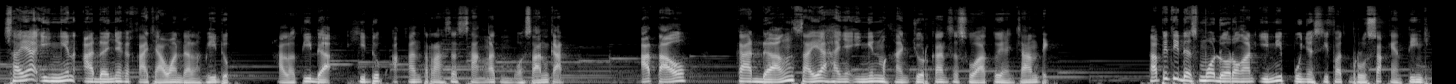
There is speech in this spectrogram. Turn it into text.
saya ingin adanya kekacauan dalam hidup. Kalau tidak, hidup akan terasa sangat membosankan. Atau, kadang saya hanya ingin menghancurkan sesuatu yang cantik. Tapi tidak semua dorongan ini punya sifat merusak yang tinggi.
